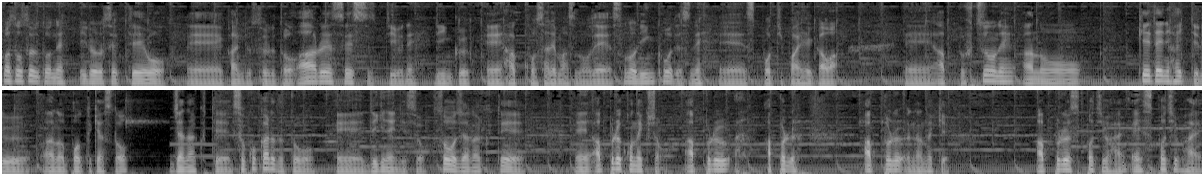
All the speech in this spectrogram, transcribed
まあ、そうするとね、いろいろ設定を、えー完了すると、RSS っていうね、リンク、えー発行されますので、そのリンクをですね、えー Spotify 側、えーアップ、普通のね、あのー携帯に入ってる、あの、ポッドキャストじゃなくて、そこからだと、えーできないんですよ。そうじゃなくて、えー Apple コネクション、Apple、Apple、Apple、なんだっけ、Apple Spotify、え、Spotify、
